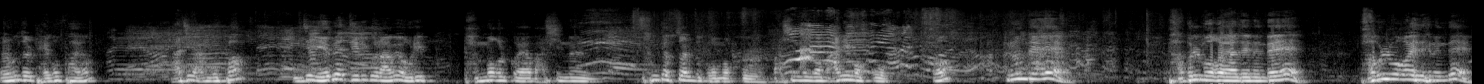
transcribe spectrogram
여러분들 배고파요? 아직 안 고파? 이제 예배 드리고 나면 우리 밥 먹을 거야. 맛있는 삼겹살도 구워 먹고 맛있는 거 많이 먹고 어? 그런데 밥을 먹어야 되는데 밥을 먹어야 되는데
